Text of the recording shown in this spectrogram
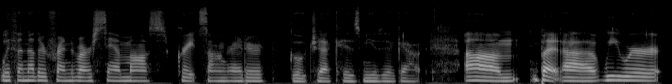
with another friend of ours, Sam Moss, great songwriter. Go check his music out. Um, but uh, we were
